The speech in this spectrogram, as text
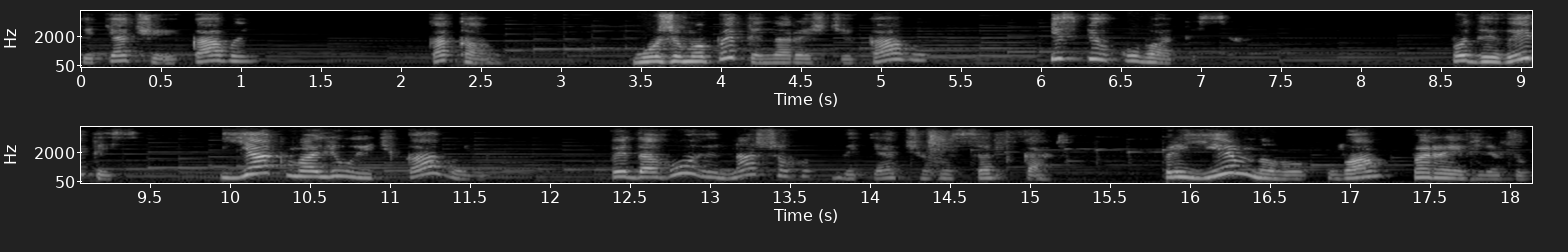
дитячої кави, какао. Можемо пити нарешті каву і спілкуватися. Подивитись, як малюють кавою педагоги нашого дитячого садка. Приємного вам перегляду!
